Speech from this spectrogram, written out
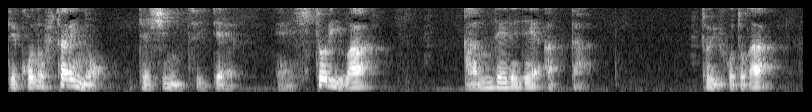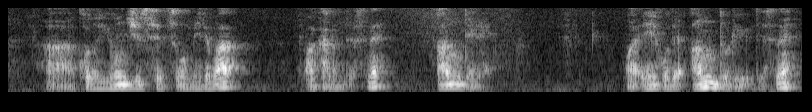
でこの2人の弟子について1人はアンデレであったということがこの40節を見ればわかるんですね。アンデレ。まあ、英語でアンドリューですね。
